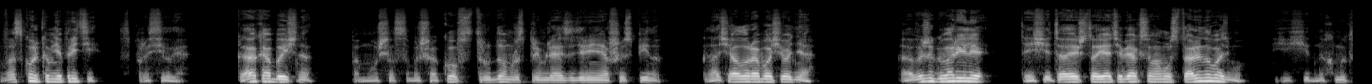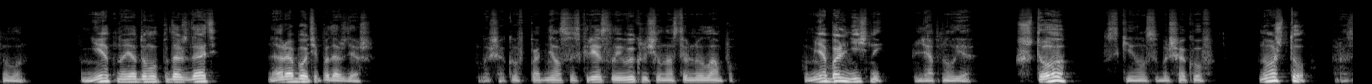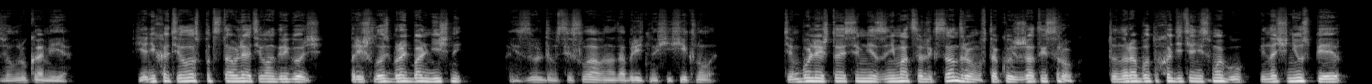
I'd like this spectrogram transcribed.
«Во сколько мне прийти?» — спросил я. «Как обычно», Поморщился Большаков, с трудом распрямляя задеревеневшую спину. «К началу рабочего дня». «А вы же говорили, ты считаешь, что я тебя к самому Сталину возьму?» Ехидно хмыкнул он. «Нет, но я думал подождать. На работе подождешь». Большаков поднялся с кресла и выключил настольную лампу. «У меня больничный», — ляпнул я. «Что?» — вскинулся Большаков. «Ну а что?» — развел руками я. «Я не хотел вас подставлять, Иван Григорьевич. Пришлось брать больничный». Изольда Мстиславовна одобрительно хихикнула. «Тем более, что если мне заниматься Александровым в такой сжатый срок, то на работу ходить я не смогу, иначе не успею».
